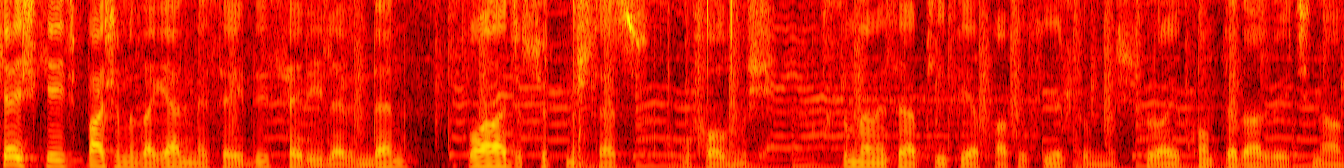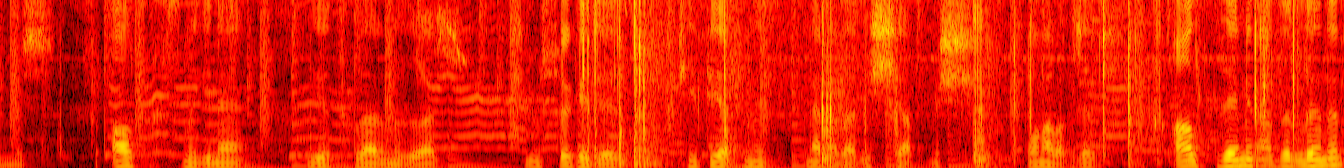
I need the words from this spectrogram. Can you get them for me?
Keşke hiç başımıza gelmeseydi serilerinden. Bu aracı sürtmüşler, uf olmuş. Kısımda mesela PPF hafif yırtılmış. Şurayı komple darbe içine almış. Şu alt kısmı yine yırtıklarımız var. Şimdi sökeceğiz. PPF'imiz ne kadar iş yapmış ona bakacağız. Alt zemin hazırlığının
